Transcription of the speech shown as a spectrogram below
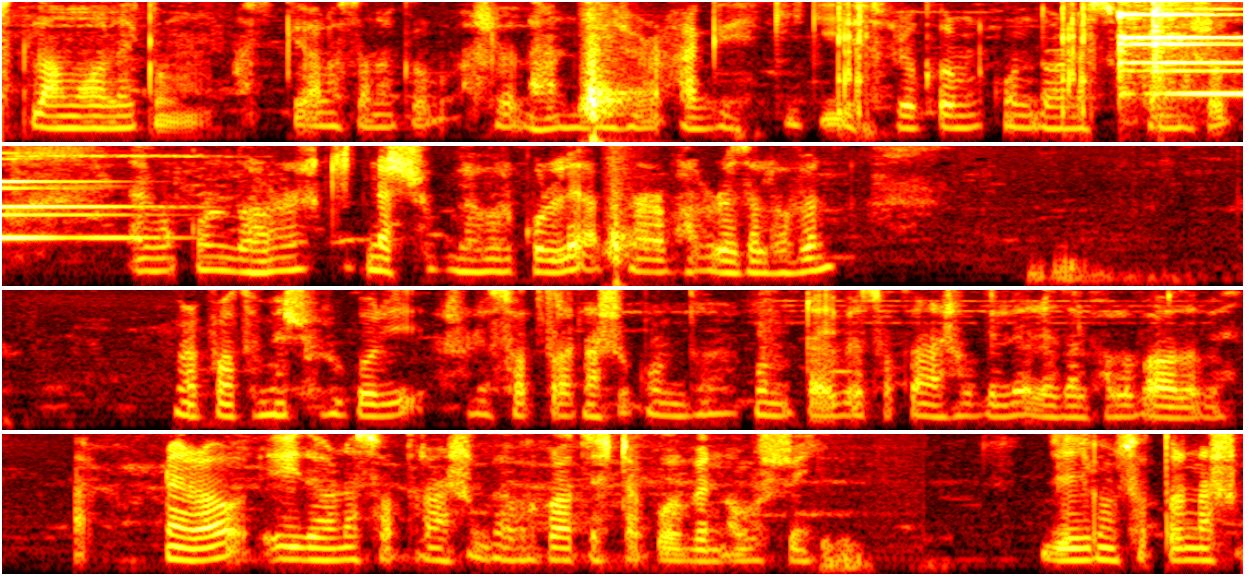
আসসালামু আলাইকুম। আজকে আলোচনা করব আসলে ধান বের আগে কি কি স্প্রে করুন কোন ধরনের ছত্রাকনাশক এবং কোন ধরনের কীটনাশক ব্যবহার করলে আপনারা ভালো রেজাল্ট হবেন। আমরা প্রথমে শুরু করি আসলে ছত্রাকনাশক, কোন ধরনের কোন টাইপের ছত্রাকনাশক দিলে রেজাল্ট ভালো পাওয়া যাবে। আপনারাও এই ধরনের ছত্রাকনাশক ব্যবহার করার চেষ্টা করবেন অবশ্যই। যেরকম ছত্রাকনাশক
